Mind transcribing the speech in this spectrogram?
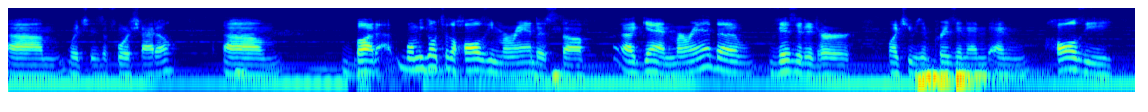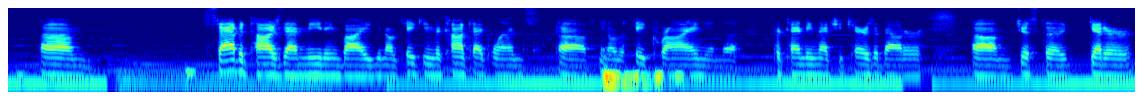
um, which is a foreshadow. Um, but when we go to the Halsey Miranda stuff, again, Miranda visited her when she was in prison, and and Halsey um, sabotaged that meeting by you know taking the contact lens, uh, you know, the fake crying and the pretending that she cares about her, um, just to get her,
